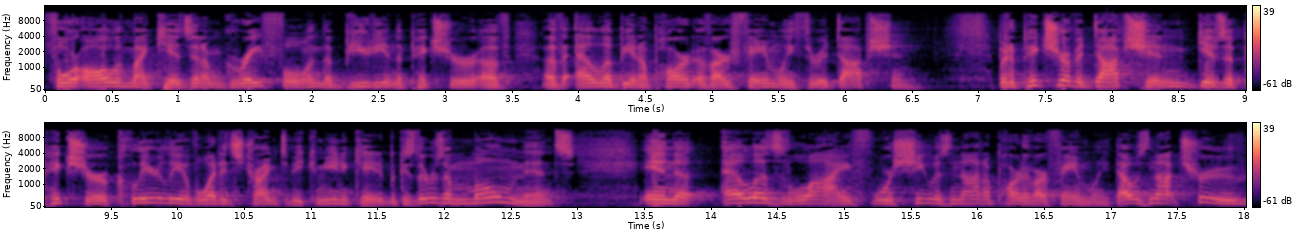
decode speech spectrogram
for all of my kids, and I'm grateful in the beauty and the picture of, of Ella being a part of our family through adoption. But a picture of adoption gives a picture clearly of what it's trying to be communicated because there was a moment in Ella's life where she was not a part of our family. That was not true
